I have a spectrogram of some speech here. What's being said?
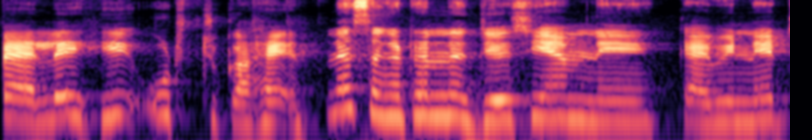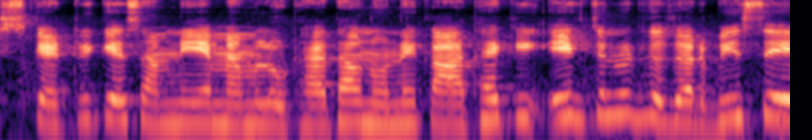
पहले ही उठ चुका है। नए संगठन जेसीएम ने कैबिनेट सेक्रेटरी के सामने यह मामला उठाया था। उन्होंने कहा था कि 1 जनवरी 2020 से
